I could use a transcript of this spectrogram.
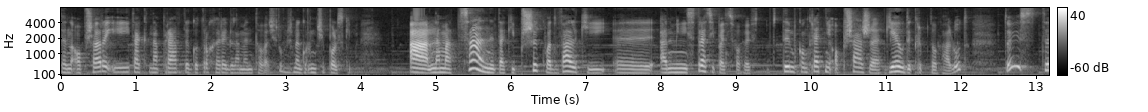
ten obszar i tak naprawdę go trochę reglamentować, również na gruncie polskim. A namacalny taki przykład walki administracji państwowej, w, tym konkretnie obszarze giełdy kryptowalut, to jest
